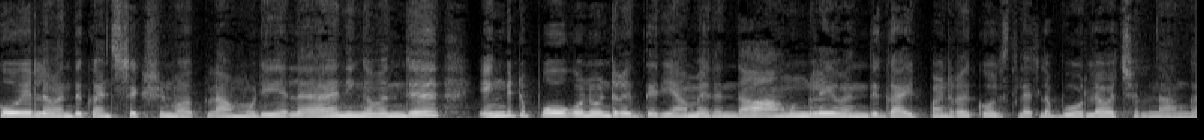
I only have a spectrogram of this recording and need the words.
கோயிலில் வந்து கன்ஸ்ட்ரக்ஷன் ஒர்க்லாம் முடியலை. நீங்கள் வந்து எங்கிட்டு போகணுன்றது தெரியாமல் இருந்தால் அவங்களே வந்து கைட் பண்ணுறதுக்கு ஒரு சில இடத்துல போர்டில் வச்சுருந்தாங்க.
